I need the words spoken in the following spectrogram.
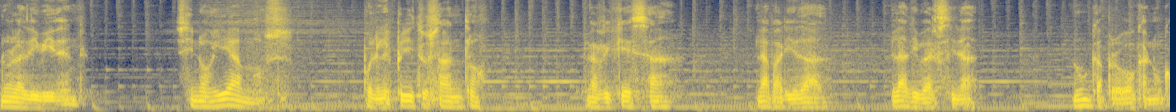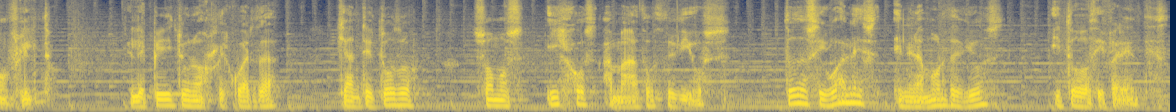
no la dividen. Si nos guiamos por el Espíritu Santo, la riqueza, la variedad, la diversidad nunca provocan un conflicto. El Espíritu nos recuerda que ante todo somos hijos amados de Dios, todos iguales en el amor de Dios y todos diferentes.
